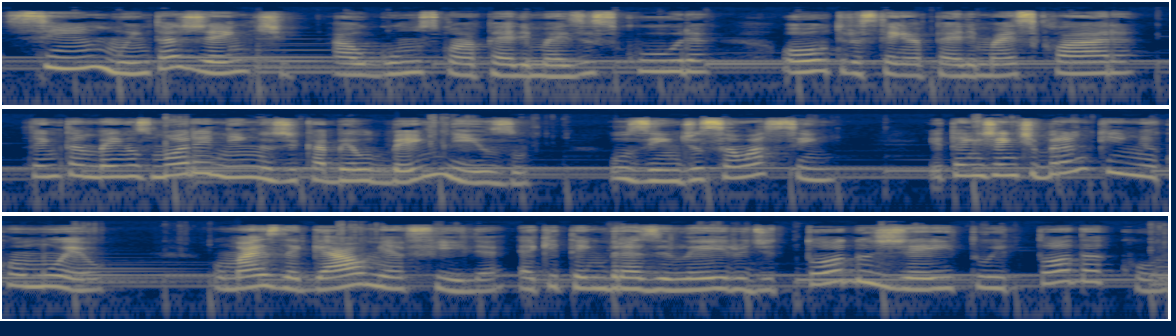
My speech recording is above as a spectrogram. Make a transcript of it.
Sim, muita gente. Alguns com a pele mais escura, outros têm a pele mais clara. Tem também os moreninhos de cabelo bem liso. Os índios são assim. E tem gente branquinha como eu. O mais legal, minha filha, é que tem brasileiro de todo jeito e toda cor.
